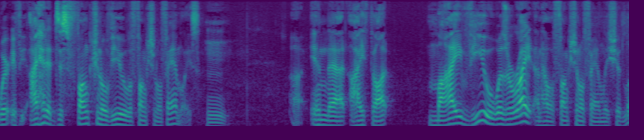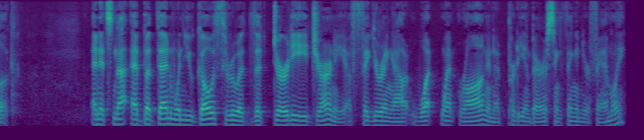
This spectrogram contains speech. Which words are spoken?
Where if I had a dysfunctional view of functional families, uh, in that I thought my view was right on how a functional family should look and it's not uh, but then when you go through it the dirty journey of figuring out what went wrong and a pretty embarrassing thing in your family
